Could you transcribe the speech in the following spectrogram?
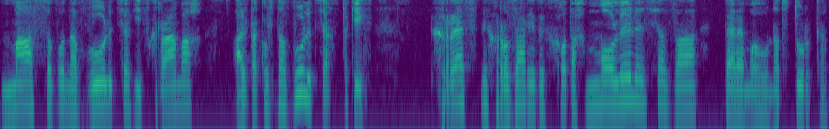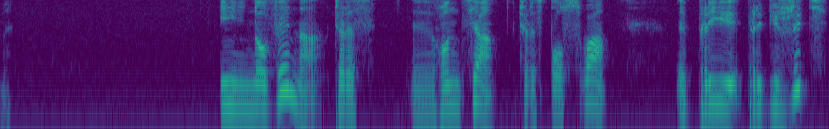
масово на вулицях і в храмах, але також на вулицях, в таких хресних розарєвих ходах молилися за перемогу над турками. І новина через гонця, через посла при, прибіжить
